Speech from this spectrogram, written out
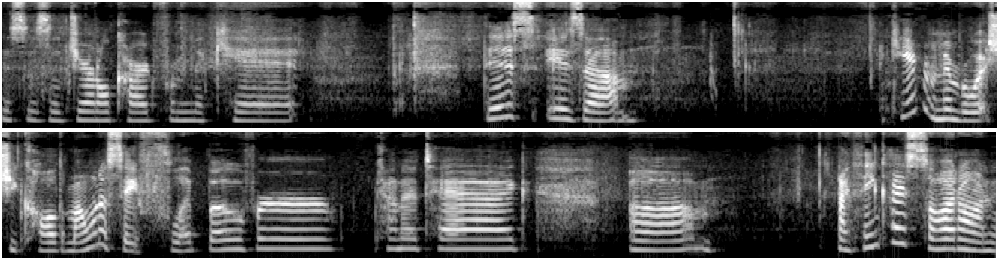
this is a journal card from the kit. This is um, I can't remember what she called them. I want to say flip over kind of tag. Um, I think I saw it on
